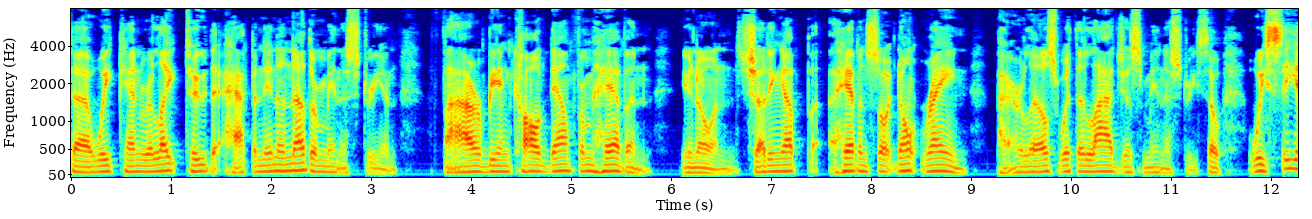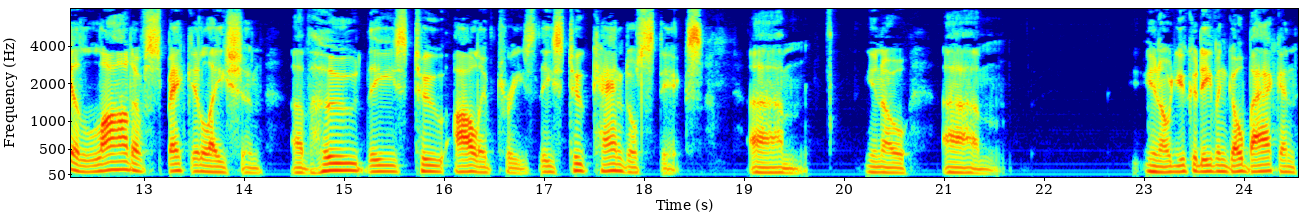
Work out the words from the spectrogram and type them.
uh, we can relate to that happened in another ministry, and fire being called down from heaven, you know, and shutting up heaven so it don't rain, parallels with Elijah's ministry. So we see a lot of speculation of who these two olive trees, these two candlesticks, um, you know, um, you know, you could even go back and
